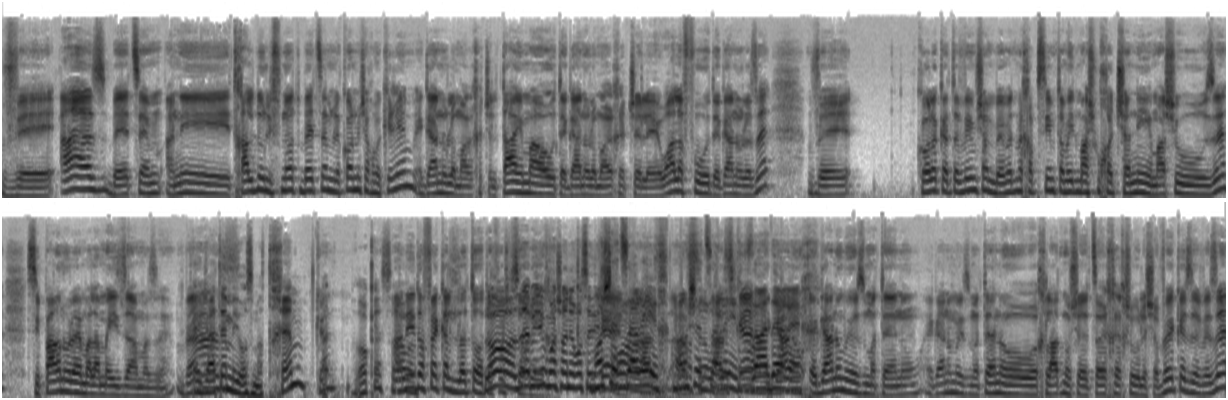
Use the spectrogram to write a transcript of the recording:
ואז בעצם אני, התחלנו לפנות בעצם לכל מי שאנחנו מכירים, הגענו למערכת של Time Out, הגענו למערכת של אה, וואלה Food, הגענו לזה, ו... כל הכתבים שם באמת מחפשים תמיד משהו חדשני, משהו זה, סיפרנו להם על המיזם הזה. ואז- הגעתם מיוזמתכם? כן. אוקיי, סבבה. אני דופק על דלתות, איפה לא, שצריך. זה בדיוק מה שאני רוצה כמו לשמוע. שצריך, אז- כמו שצריך, כן, זו הגענו- הדרך. הגענו מיוזמתנו, הגענו מיוזמתנו, החלטנו שצריך איכשהו לשווק את זה וזה,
